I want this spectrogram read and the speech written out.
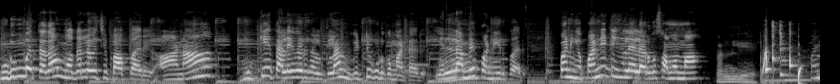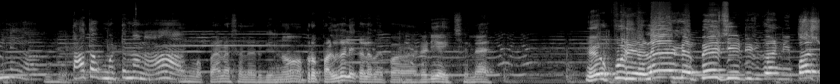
குடும்பத்தை தான் முதல்ல வச்சு பாப்பாரு. ஆனா முக்கிய தலைவர்களுக்கெல்லாம் விட்டு கொடுக்க மாட்டாரு. எல்லாமே பண்ணிருப்பாரு. இப்ப நீங்க பண்ணிட்டீங்களா எல்லாருக்கும் சமமா? பண்ணலையே. பண்ணலையா? தாத்தாவுக்கு மட்டும்தானா? நம்ம பேனா சில இருக்கு இன்னும். அப்புறம் பல்கலைக்கழகம் இப்போ ரெடி ஆயிடுச்சுல்ல. எப்படி எல்லாம் என்ன பேசிட்டு இருக்கா நீ பாஸ்?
